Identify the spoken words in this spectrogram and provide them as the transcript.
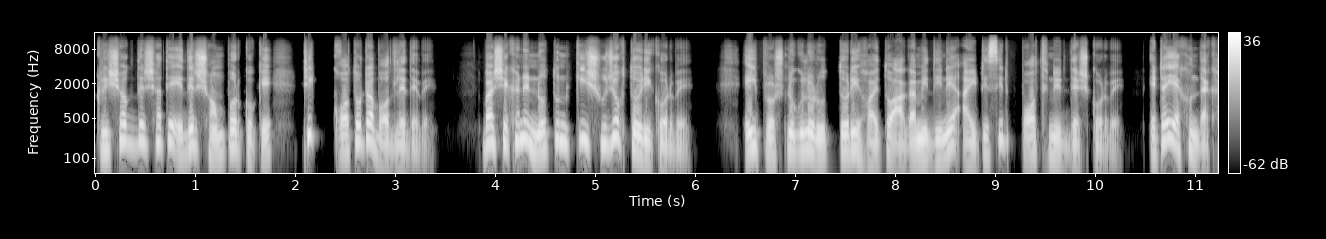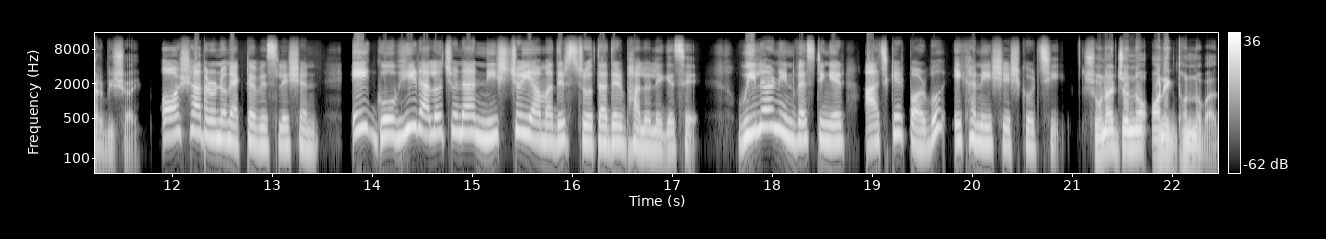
কৃষকদের সাথে এদের সম্পর্ককে ঠিক কতটা বদলে দেবে? বা সেখানে নতুন কি সুযোগ তৈরি করবে? এই প্রশ্নগুলোর উত্তরই হয়তো আগামী দিনে আইটিসির পথ নির্দেশ করবে। এটাই এখন দেখার বিষয়। অসাধারণ একটা বিশ্লেষণ। এই গভীর আলোচনা নিশ্চয়ই আমাদের শ্রোতাদের ভালো লেগেছে। উইলার্ন ইনভেস্টিংয়ের আজকের পর্ব এখানেই শেষ করছি। শোনার জন্য অনেক ধন্যবাদ।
